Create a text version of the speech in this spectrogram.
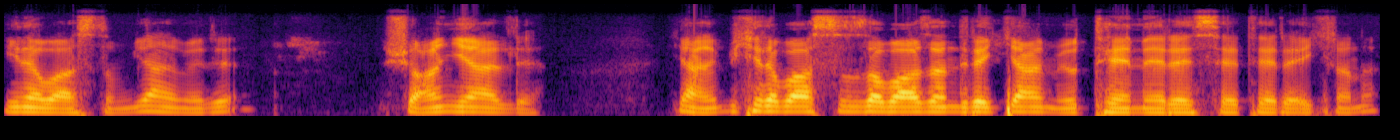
Yine bastım gelmedi. Şu an geldi. Yani bir kere bastığınızda bazen direkt gelmiyor. TNR, STR ekranı.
